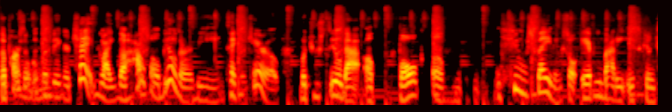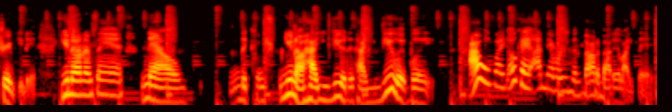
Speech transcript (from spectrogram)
the person with the mm-hmm. bigger check, like the household bills are being taken care of, but you still got a bulk of huge savings. So everybody is contributing. You know what I'm saying? Now, the you know how you view it is how you view it, but I was like, okay, I never even thought about it like that.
